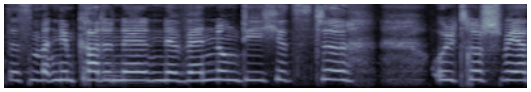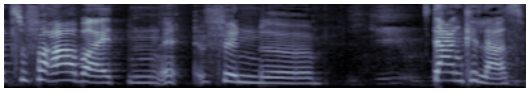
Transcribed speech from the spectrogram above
Das man- nimmt gerade eine eine Wendung, die ich jetzt äh, ultra schwer zu verarbeiten äh, finde. Danke, Lars.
